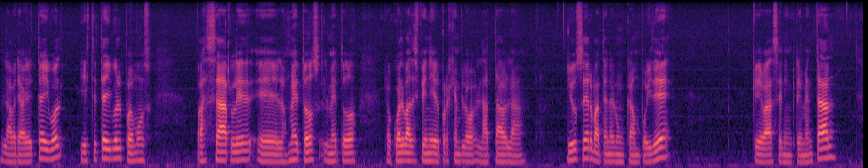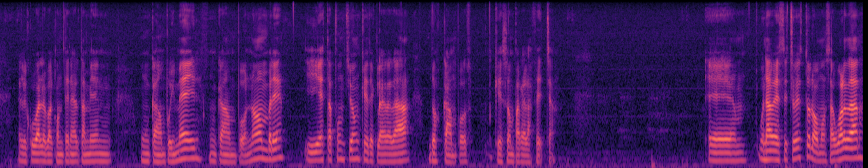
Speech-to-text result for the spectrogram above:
la variable table, y este table podemos pasarle eh, los métodos, el método lo cual va a definir, por ejemplo, la tabla user va a tener un campo id que va a ser incremental, el cual va a contener también un campo email, un campo nombre y esta función que declarará dos campos que son para la fecha. Eh, una vez hecho esto lo vamos a guardar,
